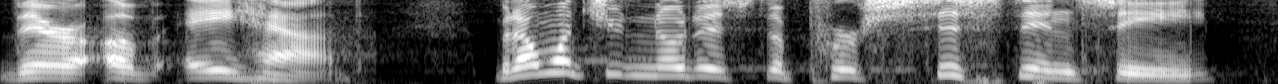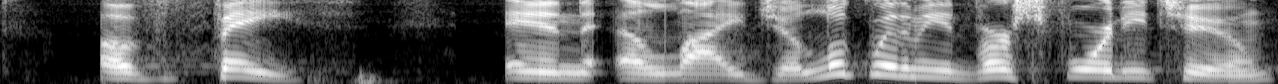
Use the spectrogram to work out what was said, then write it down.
there of Ahab. But I want you to notice the persistency of faith in Elijah. Look with me in verse 42.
